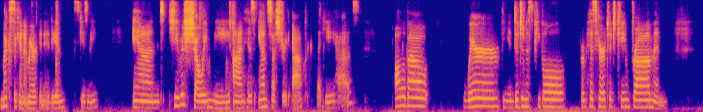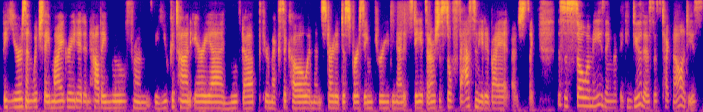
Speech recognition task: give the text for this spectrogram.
Mexican American Indian, excuse me. And he was showing me on his ancestry app that he has all about where the indigenous people from his heritage came from and the years in which they migrated and how they moved from the Yucatan area and moved up through Mexico and then started dispersing through the United States. And I was just so fascinated by it. I was just like, this is so amazing that they can do this. This technology is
